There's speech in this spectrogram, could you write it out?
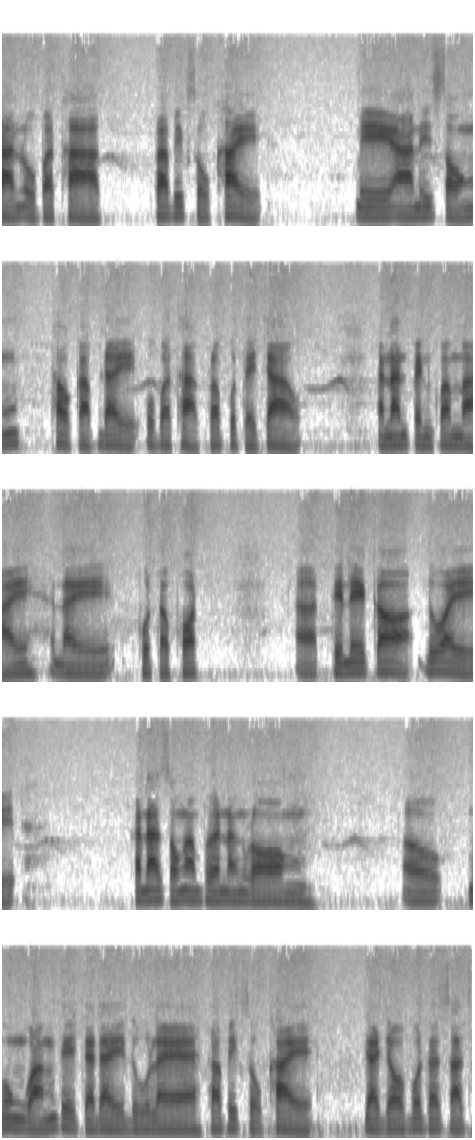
การอุปถากพระภิกษุไข่มีอานิสงส์เท่ากับได้อุปถากพระพุทธเจ้า อันนั้นเป็นความหมายในพุทธพจน์ทีนี้ก็ด้วยคณะสงฆ์อำเภอนางรองเอา มุ่งหวังที่จะได้ดูแลพระภิกษุไข่ญาโยมพุทธศาส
